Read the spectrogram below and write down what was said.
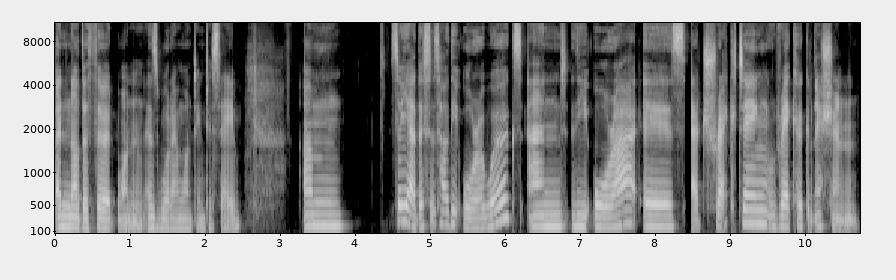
another third one, is what I'm wanting to say. Um, so, yeah, this is how the aura works. And the aura is attracting recognition.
